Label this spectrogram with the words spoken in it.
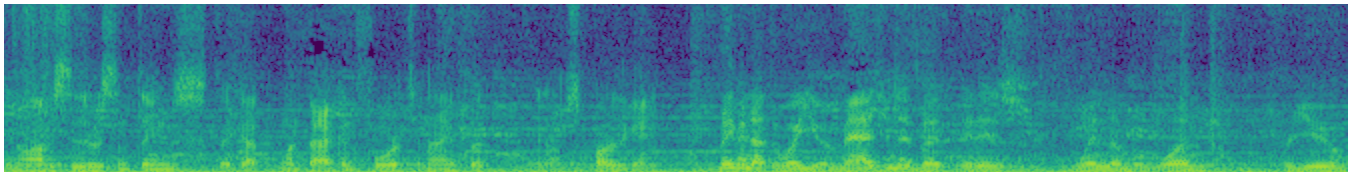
you know, obviously there were some things that got went back and forth tonight, but you know, it's part of the game. Maybe not the way you imagined it, but it is win number one for you.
